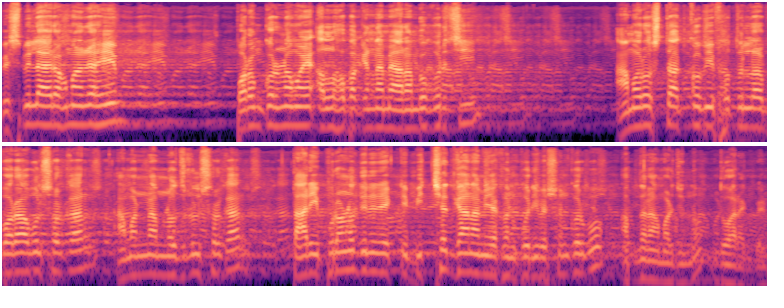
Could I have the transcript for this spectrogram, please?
বিসমিল্লাহ রহমান রাহিম। পরম করুণাময় আল্লাহ পাকের নামে আরম্ভ করছি। আমার ওস্তাদ কবি ফতুল্লাহ বরাবুল সরকার, আমার নাম নজরুল সরকার। তারই পুরনো দিনের একটি বিচ্ছেদ গান আমি এখন পরিবেশন করব। আপনারা আমার জন্য দোয়া রাখবেন।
